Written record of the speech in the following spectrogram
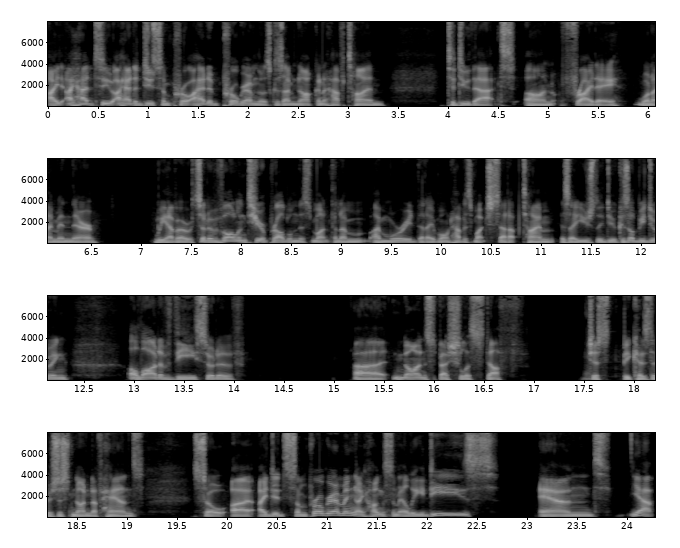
I, I had to I had to do some pro I had to program those because I'm not going to have time to do that on Friday when I'm in there. We have a sort of volunteer problem this month, and I'm I'm worried that I won't have as much setup time as I usually do because I'll be doing a lot of the sort of uh, non-specialist stuff just because there's just not enough hands. So uh, I did some programming. I hung some LEDs, and yeah,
